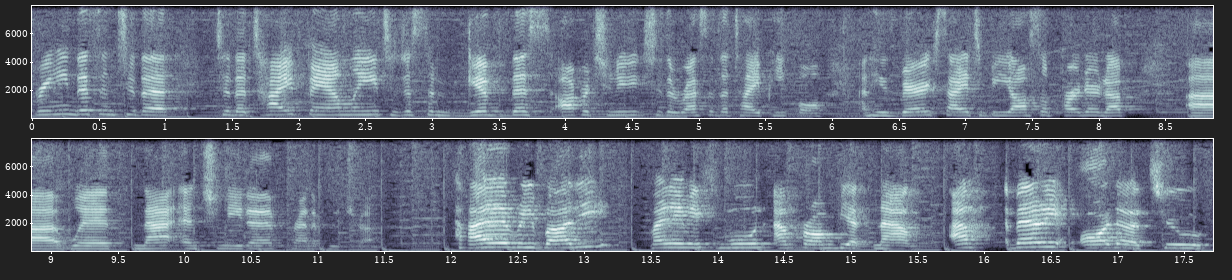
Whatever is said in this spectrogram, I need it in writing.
bringing this into the to the Thai family to just to give this opportunity to the rest of the Thai people, and he's very excited to be also partnered up uh, with Nat and Chinita Pranaputra. Hi everybody, my name is Moon. I'm from Vietnam. I'm very honored to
